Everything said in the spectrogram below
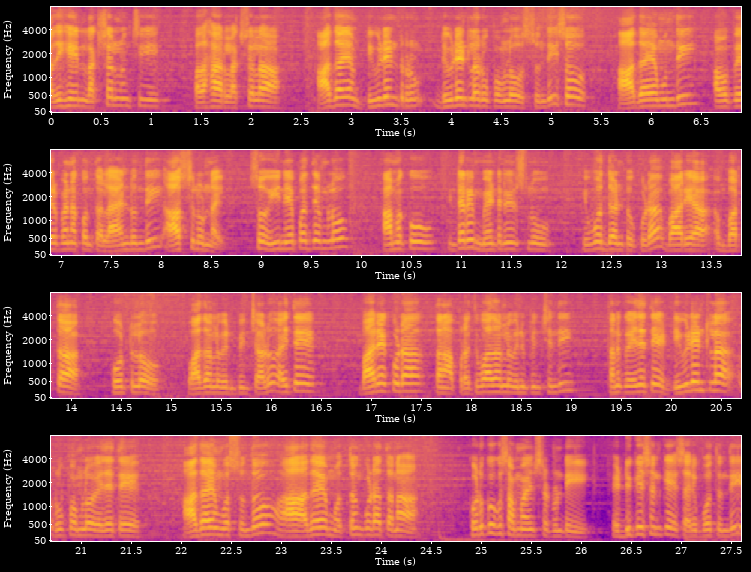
పదిహేను లక్షల నుంచి పదహారు లక్షల ఆదాయం డివిడెండ్ రూ డివిడెంట్ల రూపంలో వస్తుంది. సో ఆదాయం ఉంది ఆమె పేరు పైన కొంత ల్యాండ్ ఉంది ఆస్తులు ఉన్నాయి. సో ఈ నేపథ్యంలో ఆమెకు ఇంటర్వ్యూ మెయింటెనెన్స్ను ఇవ్వద్దంటూ కూడా భార్య భర్త కోర్టులో వాదనలు వినిపించాడు. అయితే భార్య కూడా తన ప్రతివాదనలు వినిపించింది. తనకు ఏదైతే డివిడెంట్ల రూపంలో ఏదైతే ఆదాయం వస్తుందో ఆ ఆదాయం మొత్తం కూడా తన కొడుకుకు సంబంధించినటువంటి ఎడ్యుకేషన్కే సరిపోతుంది.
